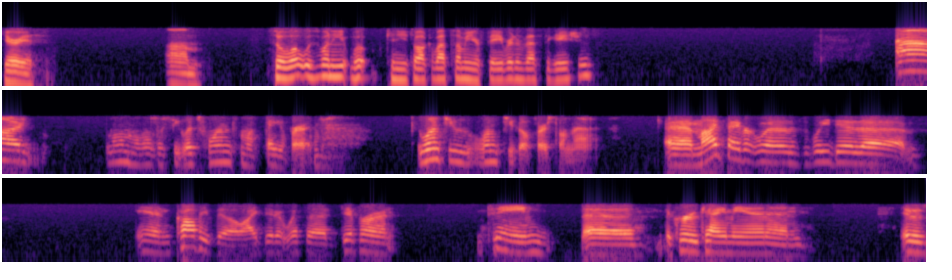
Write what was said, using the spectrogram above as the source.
curious. Um, so what was one of you, what can you talk about some of your favorite investigations? Uh, well, let's see, which one's my favorite? Why don't you Why don't you go first on that? Uh, my favorite was we did uh, in Coffeyville. I did it with a different team. Uh, the crew came in and it was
